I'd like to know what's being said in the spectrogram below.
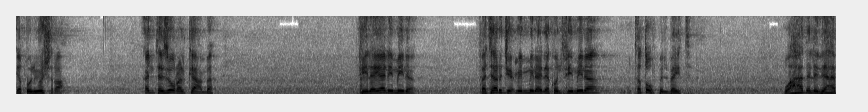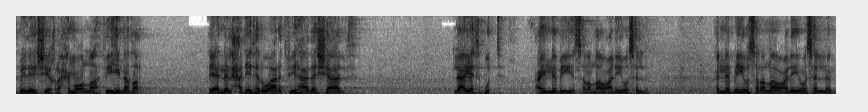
يقول يشرع أن تزور الكعبة في ليالي منى فترجع من منى إذا كنت في منى تطوف بالبيت. وهذا الذي ذهب إليه الشيخ رحمه الله فيه نظر لأن الحديث الوارد في هذا شاذ لا يثبت عن النبي صلى الله عليه وسلم. النبي صلى الله عليه وسلم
